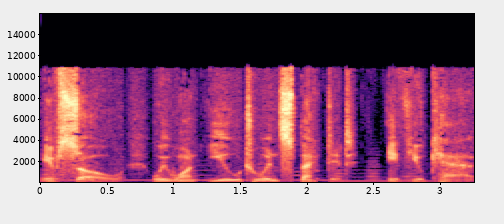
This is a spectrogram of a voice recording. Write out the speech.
If so, we want you to inspect it, if you can.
